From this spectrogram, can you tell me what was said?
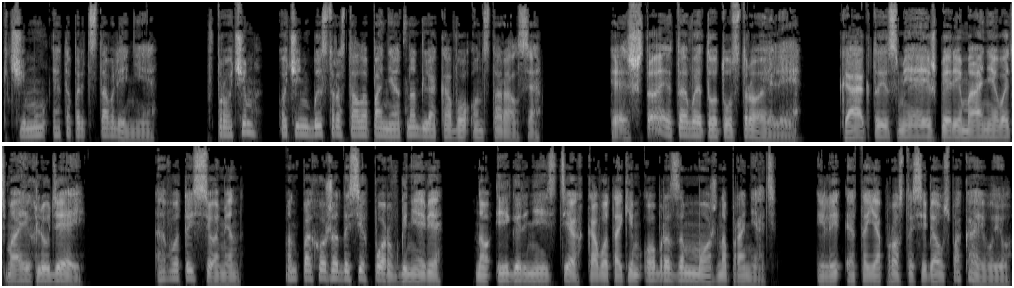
К чему это представление? Впрочем, очень быстро стало понятно, для кого он старался. «И что это вы тут устроили? Как ты смеешь переманивать моих людей?» А вот и Семин, он, похоже, до сих пор в гневе, но Игорь не из тех, кого таким образом можно пронять. Или это я просто себя успокаиваю?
